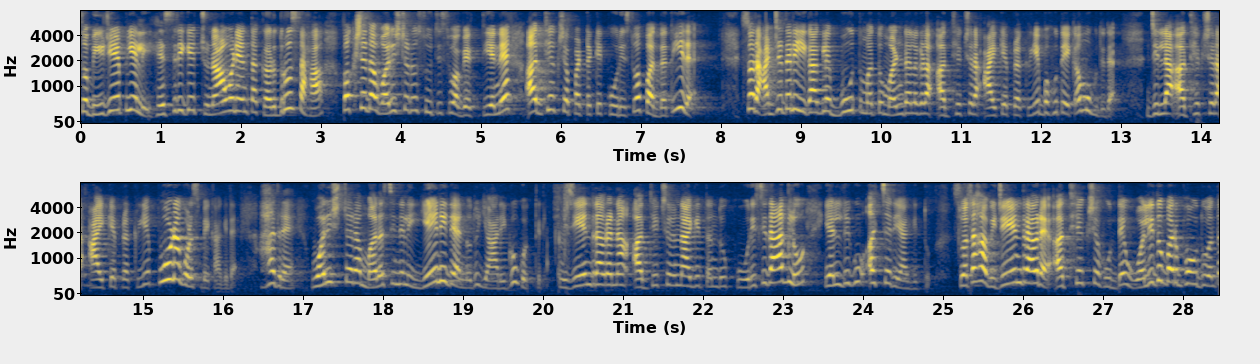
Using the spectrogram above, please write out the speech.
ಸೊ ಬಿಜೆಪಿಯಲ್ಲಿ ಹೆಸರಿಗೆ ಚುನಾವಣೆ ಅಂತ ಕರೆದ್ರೂ ಸಹ ಪಕ್ಷದ ವರಿಷ್ಠರು ಸೂಚಿಸುವ ವ್ಯಕ್ತಿಯನ್ನೇ ಅಧ್ಯಕ್ಷ ಪಟ್ಟಕ್ಕೆ ಕೂರಿಸುವ ಪದ್ಧತಿ ಇದೆ. ಸೊ ರಾಜ್ಯದಲ್ಲಿ ಈಗಾಗಲೇ ಬೂತ್ ಮತ್ತು ಮಂಡಲಗಳ ಅಧ್ಯಕ್ಷರ ಆಯ್ಕೆ ಪ್ರಕ್ರಿಯೆ ಬಹುತೇಕ ಮುಗಿದಿದೆ. ಜಿಲ್ಲಾ ಅಧ್ಯಕ್ಷರ ಆಯ್ಕೆ ಪ್ರಕ್ರಿಯೆ ಪೂರ್ಣಗೊಳಿಸಬೇಕಾಗಿದೆ. ಆದರೆ ವರಿಷ್ಠರ ಮನಸ್ಸಿನಲ್ಲಿ ಏನಿದೆ ಅನ್ನೋದು ಯಾರಿಗೂ ಗೊತ್ತಿಲ್ಲ. ವಿಜಯೇಂದ್ರ ಅವರನ್ನ ಅಧ್ಯಕ್ಷರನ್ನಾಗಿ ತಂದು ಕೂರಿಸಿದಾಗಲೂ ಎಲ್ರಿಗೂ ಅಚ್ಚರಿಯಾಗಿತ್ತು. ಸ್ವತಃ ವಿಜಯೇಂದ್ರ ಅವರೇ ಅಧ್ಯಕ್ಷ ಹುದ್ದೆ ಒಲಿದು ಬರಬಹುದು ಅಂತ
